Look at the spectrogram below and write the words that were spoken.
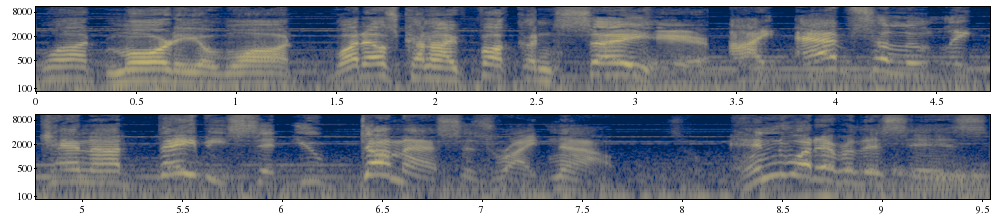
What more do you want? What else can I fucking say here? I absolutely cannot babysit you dumbasses right now. End whatever this is,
